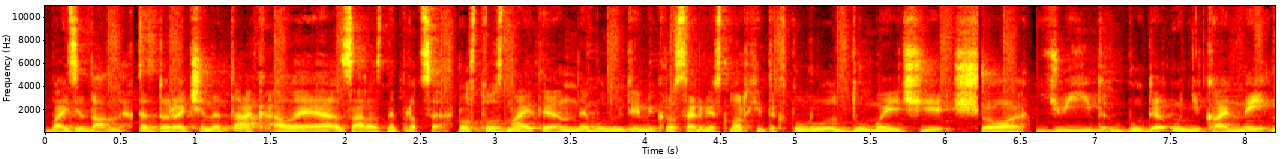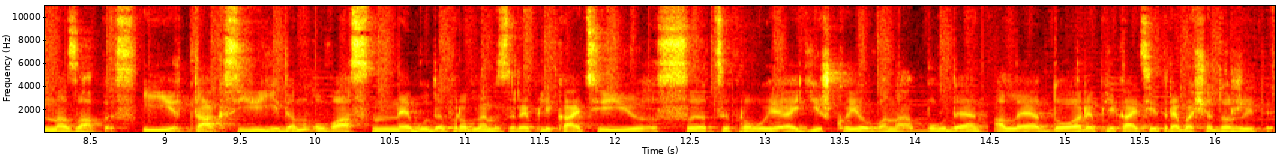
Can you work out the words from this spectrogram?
базі даних. Це, до речі, не так, але зараз не про це. Просто знайте, не будуйте мікросервісну архітектуру, думаючи, що UID буде унікальний на запис. І так, з UID у вас не буде проблем з реплікацією з цифровою ID-шкою Вона буде, але до реплікації треба ще дожити.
